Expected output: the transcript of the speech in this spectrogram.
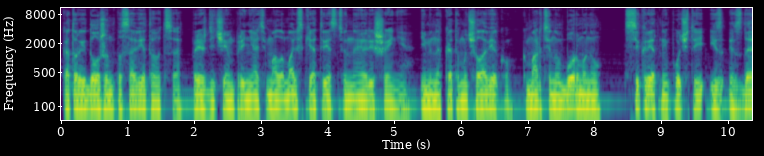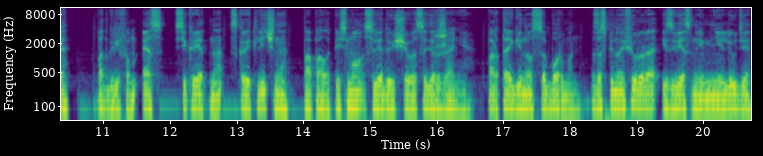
который должен посоветоваться, прежде чем принять маломальски ответственное решение. Именно к этому человеку, к Мартину Борману, с секретной почтой из СД, под грифом «С», секретно «Скрыть лично», попало письмо следующего содержания. Портай Геносса Борман. За спиной фюрера известные мне люди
